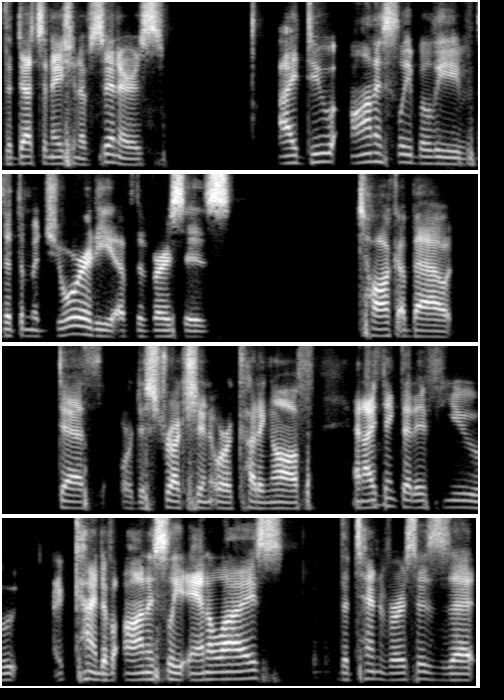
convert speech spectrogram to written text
the destination of sinners, I do honestly believe that the majority of the verses talk about death or destruction or cutting off. And I think that if you uh, kind of honestly analyze the 10 verses that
